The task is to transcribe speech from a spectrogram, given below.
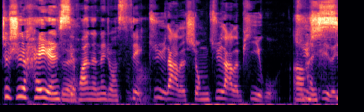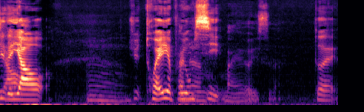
就是黑人喜欢的那种 thick，巨大的胸，巨大的屁股，嗯，很细的腰，嗯，巨腿也不用细。蛮有意思的。对，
